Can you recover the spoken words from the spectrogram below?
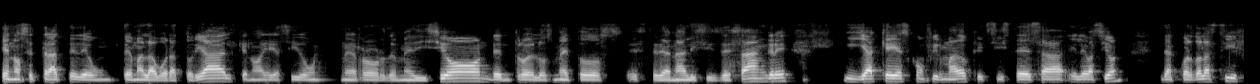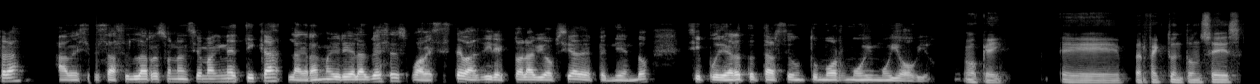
que no se trate de un tema laboratorial, que no haya sido un error de medición dentro de los métodos este, de análisis de sangre, y ya que hayas confirmado que existe esa elevación, de acuerdo a la cifra, a veces haces la resonancia magnética, la gran mayoría de las veces, o a veces te vas directo a la biopsia, dependiendo si pudiera tratarse de un tumor muy, muy obvio. Ok, eh, perfecto. Entonces,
